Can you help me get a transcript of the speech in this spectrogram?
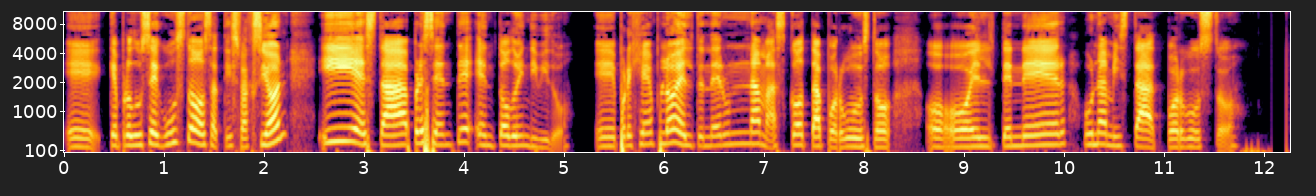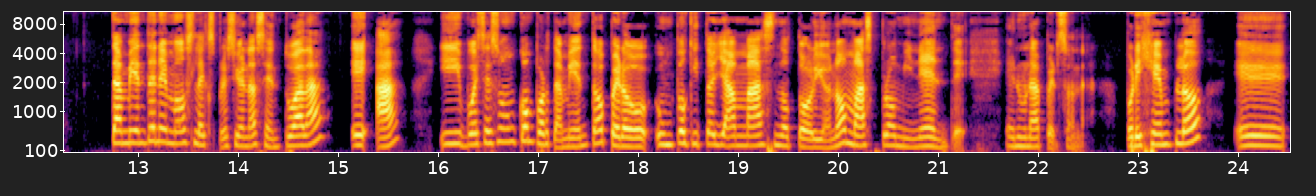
eh, que produce gusto o satisfacción y está presente en todo individuo. Eh, por ejemplo, el tener una mascota por gusto o el tener una amistad por gusto. También tenemos la expresión acentuada, EA, y pues es un comportamiento, pero un poquito ya más notorio, ¿no? Más prominente en una persona. Por ejemplo, eh,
